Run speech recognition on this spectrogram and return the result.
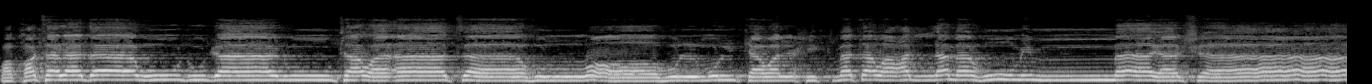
وقتل داود جالوت وآتاه الله الملك والحكمة وعلمه مما يشاء.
